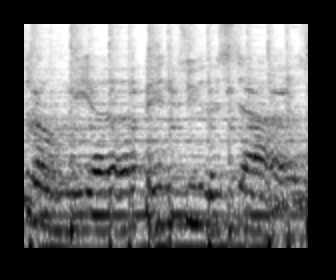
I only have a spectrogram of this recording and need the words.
throw me up into the stars.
